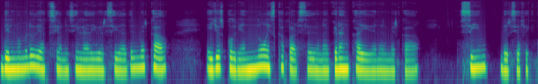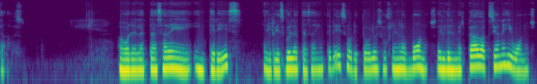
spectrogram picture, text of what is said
del número de acciones y la diversidad del mercado, ellos podrían no escaparse de una gran caída en el mercado sin verse afectados. Ahora la tasa de interés, el riesgo de la tasa de interés, sobre todo lo sufren los bonos, el del mercado, acciones y bonos.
